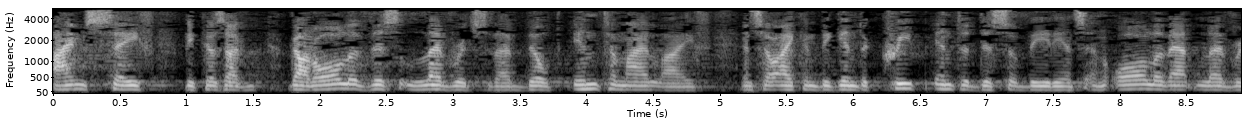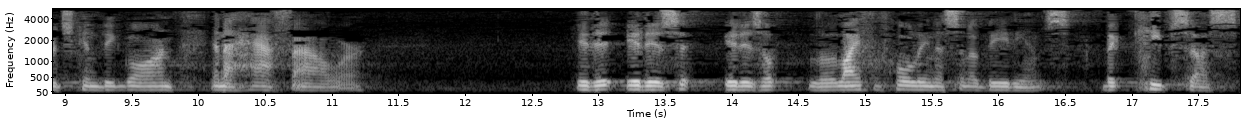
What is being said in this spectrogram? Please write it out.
I'm safe because I've got all of this leverage that I've built into my life. And so I can begin to creep into disobedience, and all of that leverage can be gone in a half hour. It, it is, it is a, the life of holiness and obedience that keeps us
